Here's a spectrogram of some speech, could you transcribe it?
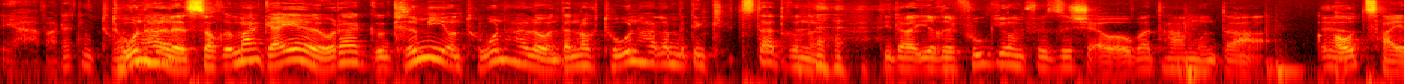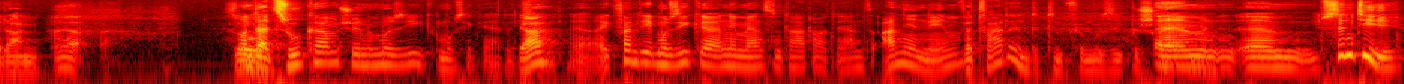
Ja, war das ein Tonhalle ist doch immer geil, oder? Krimi und Tonhalle und dann noch Tonhalle mit den Kids da drin, die da ihr Refugium für sich erobert haben und da Outsidern. Ja. So. Und dazu kam schöne Musik, muss ich ehrlich Ja? sagen. ja? Ich fand die Musik ja in dem ganzen Tatort ganz angenehm. Was war denn das denn für Musikbeschreibung? Ähm, ähm, Sinti.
